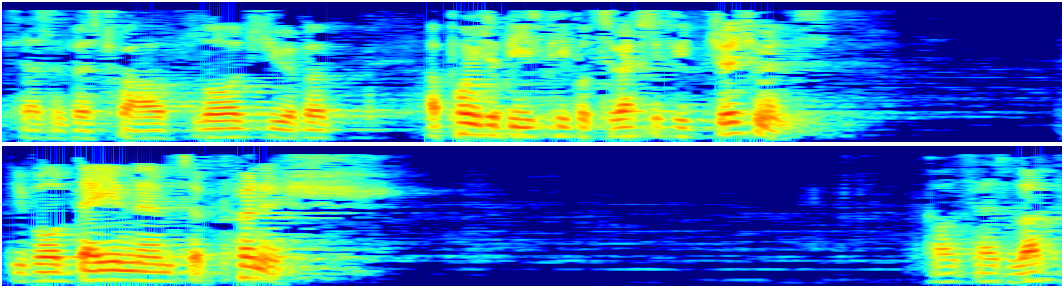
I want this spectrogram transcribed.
He says in verse 12, Lord, you have appointed these people to execute judgment. You've ordained them to punish. God says, look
